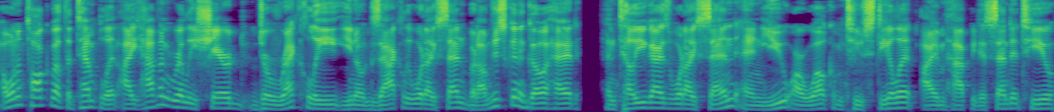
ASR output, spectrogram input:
I want to talk about the template. I haven't really shared directly, you know, exactly what I send, but I'm just going to go ahead and tell you guys what I send, and you are welcome to steal it. I'm happy to send it to you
